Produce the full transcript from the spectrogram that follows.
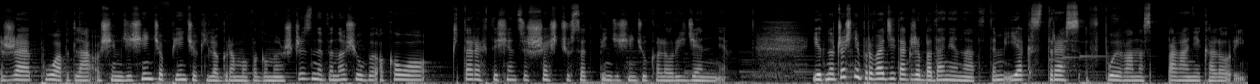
że pułap dla 85-kilogramowego mężczyzny wynosiłby około 4650 kalorii dziennie. Jednocześnie prowadzi także badania nad tym, jak stres wpływa na spalanie kalorii.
